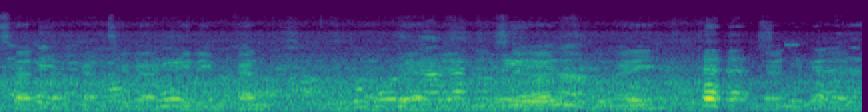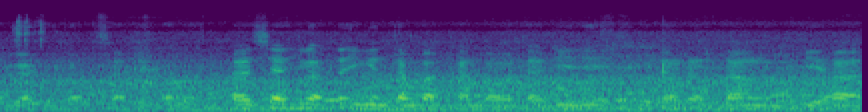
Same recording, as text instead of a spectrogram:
pusat akan segera kirimkan pihak di sana mengenai dan juga dan juga juga bisa ditolong. Dan saya juga tak ingin tambahkan bahwa tadi sudah datang pihak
